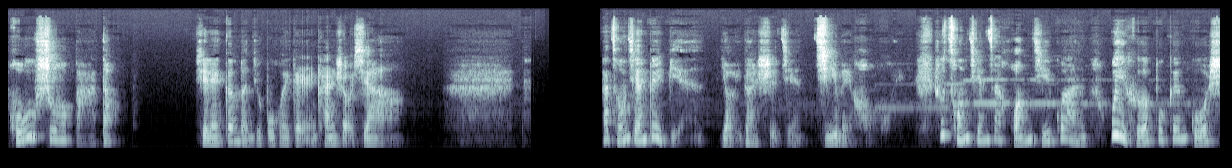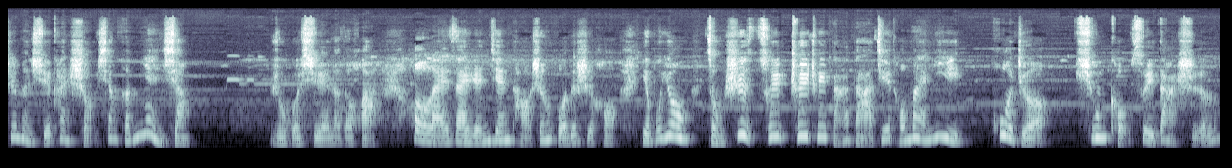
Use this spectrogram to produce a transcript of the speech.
胡说八道。谢莲根本就不会给人看手相。他从前被贬，有一段时间极为后悔，说从前在黄极观为何不跟国师们学看手相和面相？如果学了的话，后来在人间讨生活的时候，也不用总是吹吹吹打打、街头卖艺，或者胸口碎大石了。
